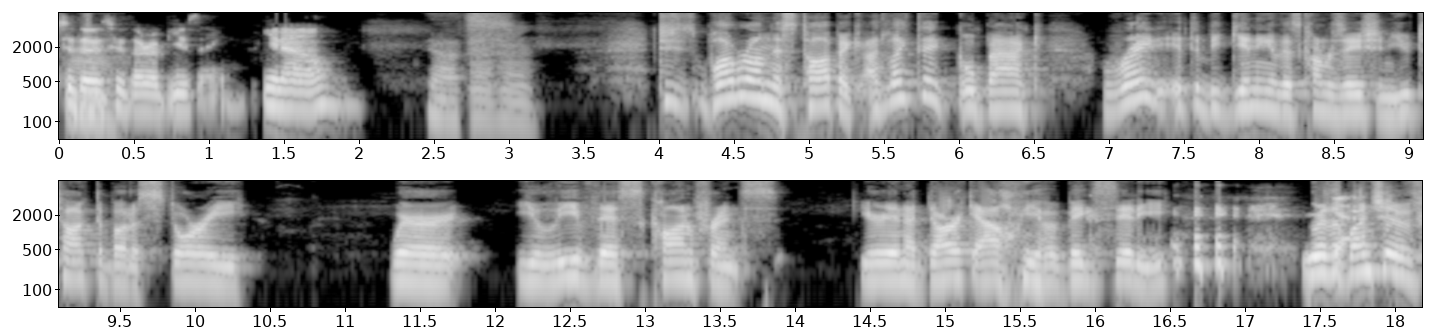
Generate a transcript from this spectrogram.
to mm. those who they're abusing. You know. Yeah. Mm-hmm. Just, while we're on this topic, I'd like to go back right at the beginning of this conversation. You talked about a story where you leave this conference you're in a dark alley of a big city You're with yeah. a bunch of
